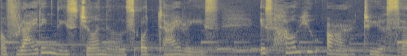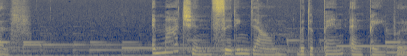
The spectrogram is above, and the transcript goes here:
of writing these journals or diaries is how you are to yourself. Imagine sitting down with a pen and paper.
